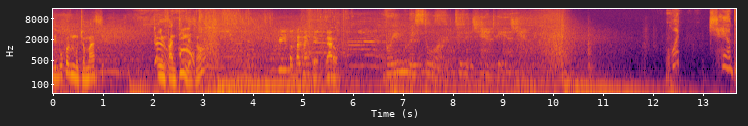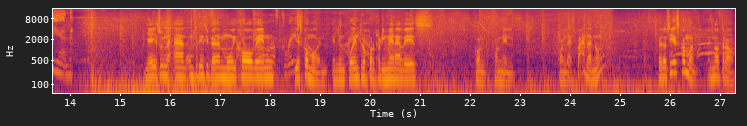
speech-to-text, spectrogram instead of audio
dibujos mucho más infantiles, ¿no? Sí, totalmente, claro. Bring the sword to the champion. What champion? Y ahí es una, un príncipe muy joven. Y es como el, encuentro por primera vez con, con, el, con la espada, ¿no? Pero sí es como en otro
